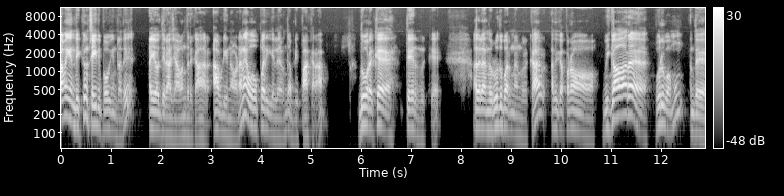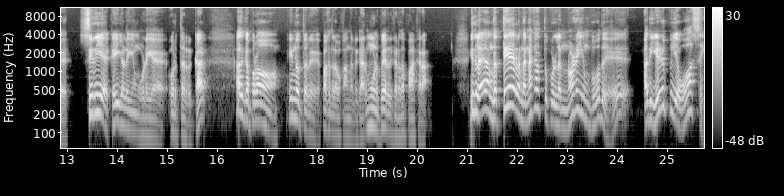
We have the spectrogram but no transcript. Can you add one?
தமயந்திக்கும் செய்தி போகின்றது அயோத்தி ராஜா வந்திருக்கார் அப்படின்ன உடனே அவ அப்படி பார்க்கறான். தூரக்க தேர் இருக்குது அதில் அந்த ருதுபர்ணன் இருக்கார். அதுக்கப்புறம் விகார உருவமும் அந்த சிறிய கைகளையும் உடைய ஒருத்தர் இருக்கார். அதுக்கப்புறம் இன்னொருத்தர் பக்கத்தில் உட்காந்துருக்கார் மூணு பேர் இருக்கிறத பார்க்குறா இதில் அந்த தேர் அந்த நகரத்துக்குள்ள நுழையும் போது அது எழுப்பிய ஓசை.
